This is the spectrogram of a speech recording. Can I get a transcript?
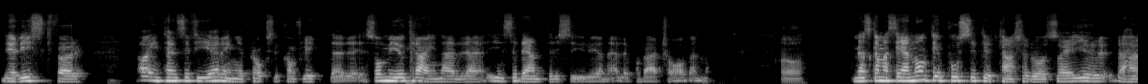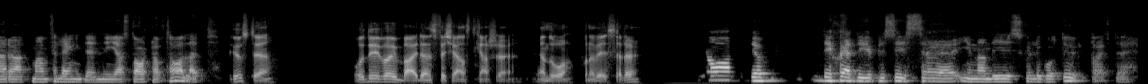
det är risk för ja, intensifiering i proxykonflikter som i Ukraina eller incidenter i Syrien eller på världshaven. Ja. Men ska man säga någonting positivt kanske då så är ju det här att man förlängde nya startavtalet. Just det. Och det var ju Bidens förtjänst kanske ändå på något vis, eller? Ja, det, det skedde ju precis eh, innan det skulle gått ut då, efter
